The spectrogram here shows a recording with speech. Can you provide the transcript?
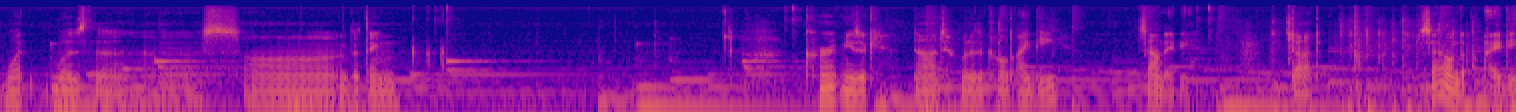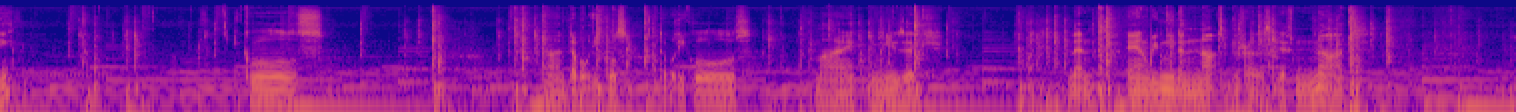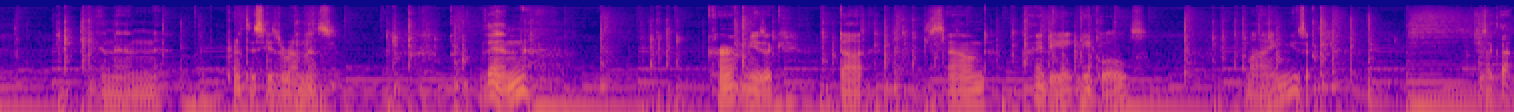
what was the song the thing? Current music dot what is it called? ID sound ID dot sound ID equals uh, double equals double equals my music then. And we need a not in front of this. If not and then parentheses around this then current music dot sound ID equals my music like that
